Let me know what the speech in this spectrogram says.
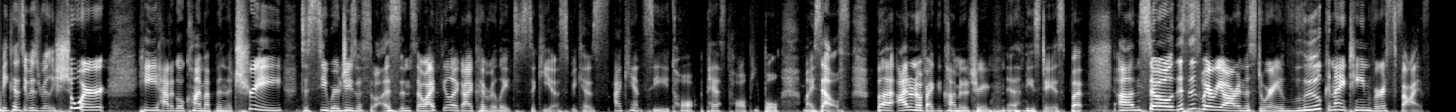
Because he was really short, he had to go climb up in the tree to see where Jesus was. And so I feel like I could relate to Zacchaeus because I can't see tall, past tall people myself. But I don't know if I could climb in a tree these days. But um, so this is where we are in the story Luke 19, verse 5.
